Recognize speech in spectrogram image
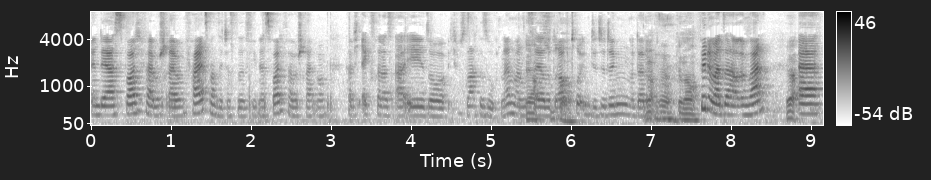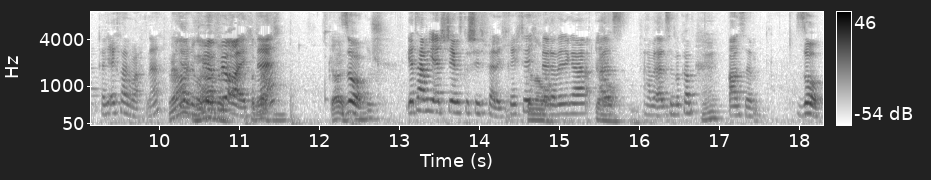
In der Spotify-Beschreibung, falls man sich das sieht, in der Spotify-Beschreibung habe ich extra das AE so, ich habe es nachgesucht, ne? Man muss Ja, ja, so super. draufdrücken, die Ding und dann Ja, genau. findet man es dann auch irgendwann. Ja. Äh, habe ich extra gemacht, ne? Ja, für, ja, für, für euch, ne? Geil. So, jetzt haben wir die Entstehungsgeschichte fertig, richtig? Genau. Mehr oder weniger Genau. alles, haben wir alles hinbekommen. Mhm. Awesome. So,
